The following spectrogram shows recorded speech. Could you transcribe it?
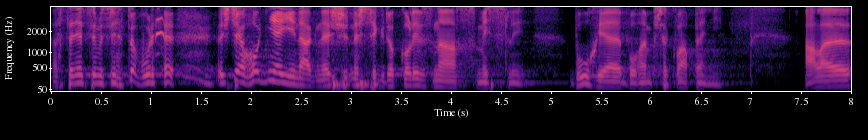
a stejně si myslím, že to bude ještě hodně jinak, než, než si kdokoliv z nás myslí. Bůh je Bohem překvapení ale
